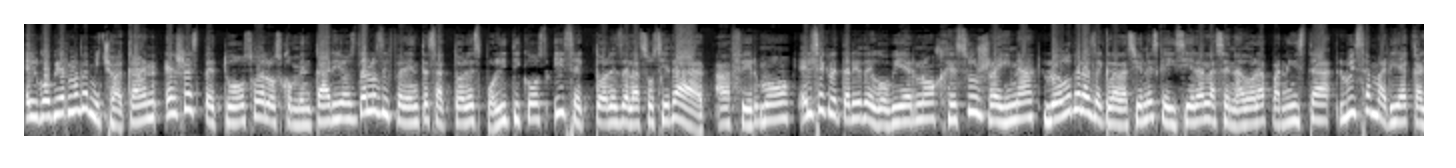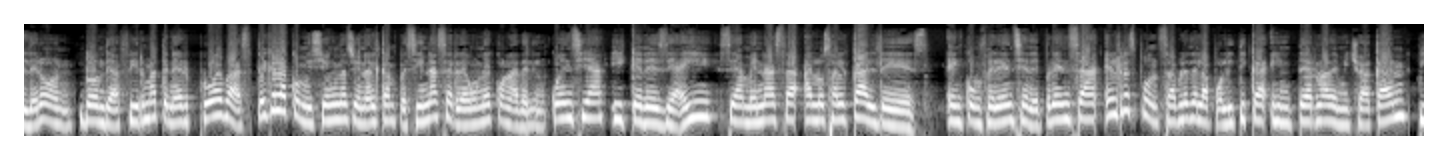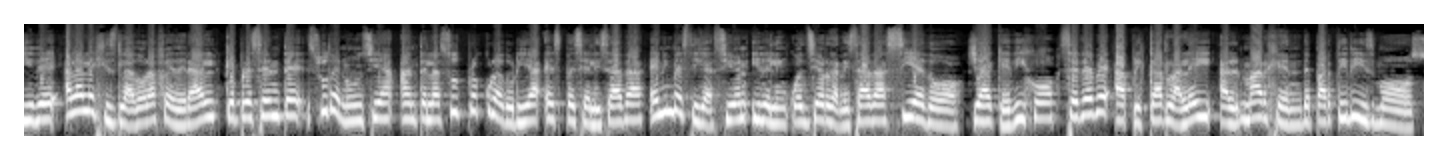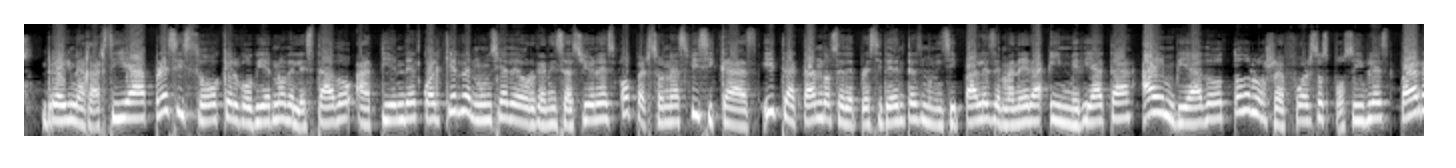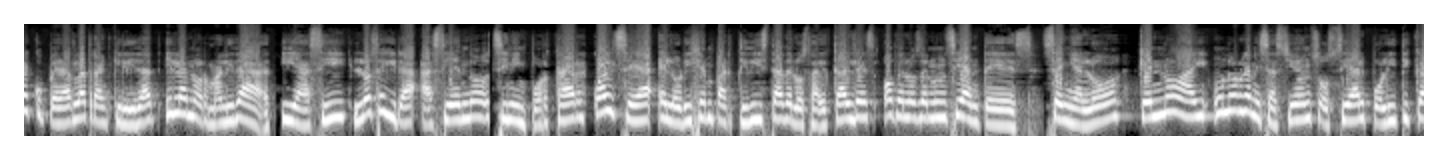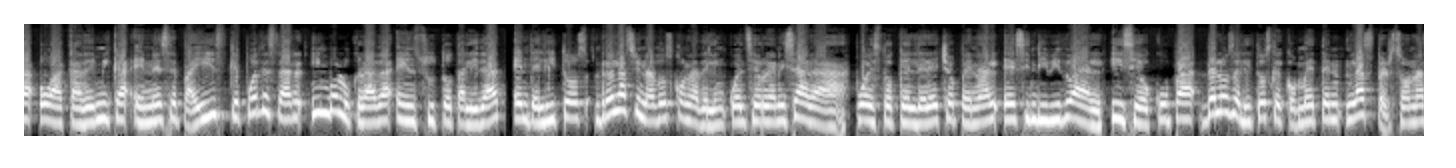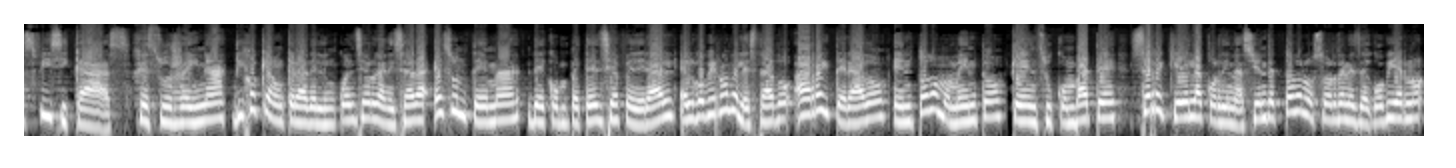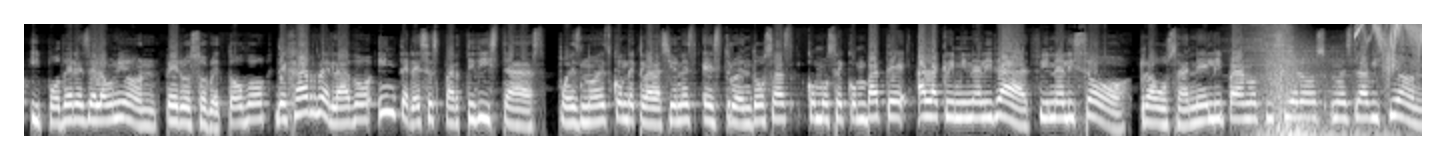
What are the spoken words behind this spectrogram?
El gobierno de Michoacán es respetuoso de los comentarios de los diferentes actores políticos y sectores de la sociedad, afirmó el secretario de gobierno Jesús Reina luego de las declaraciones que hiciera la senadora panista Luisa María Calderón, donde afirma tener pruebas de que la Comisión Nacional Campesina se reúne con la delincuencia y que desde ahí se amenaza a los alcaldes. En conferencia de prensa, el responsable de la política interna de Michoacán pide a la legisladora federal que presente su denuncia ante la Subprocuraduría Especializada en Investigación y Delincuencia Organizada CIEDO, ya que dijo se debe aplicar la ley al margen de partidismos. Reina García precisó que el gobierno del estado atiende cualquier denuncia de organizaciones o personas físicas y tratándose de presidentes municipales de manera inmediata ha enviado todos los refuerzos posibles para recuperar la tranquilidad y la normalidad, y así lo seguirá haciendo sin importar cuál sea el origen partidista de los alcaldes o de los denunciantes. Señaló que no hay una organización social, política o académica en ese país que pueda estar involucrada en su totalidad en delitos relacionados con la delincuencia organizada, puesto que el derecho penal es individual y se ocupa de los delitos que las personas físicas. Jesús Reina dijo que aunque la delincuencia organizada es un tema de competencia federal, el gobierno del estado ha reiterado en todo momento que en su combate se requiere la coordinación de todos los órdenes de gobierno y poderes de la Unión, pero sobre todo dejar de lado intereses partidistas, pues no es con declaraciones estruendosas como se combate a la criminalidad, finalizó. Rausanelli para Noticieros Nuestra Visión.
